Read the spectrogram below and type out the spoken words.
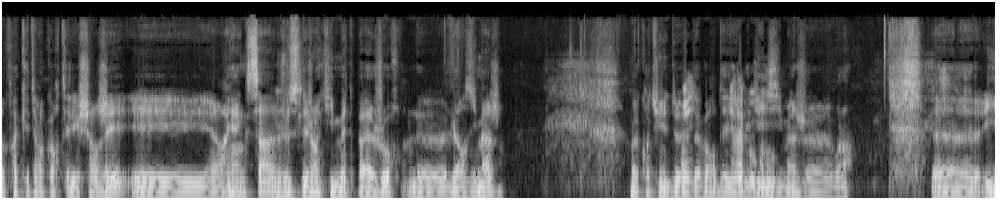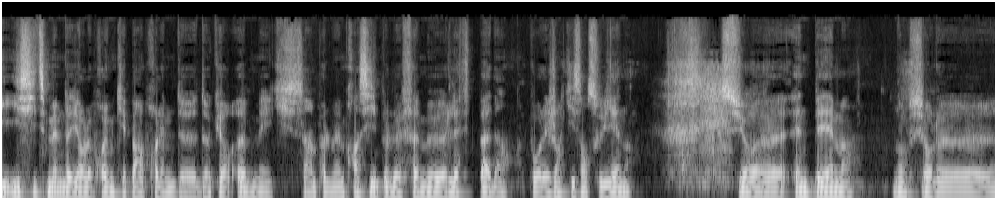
enfin qui étaient encore téléchargées et rien que ça, juste les gens qui mettent pas à jour le- leurs images. bah, continue de- Oui, d'avoir des, vieilles images, voilà. Euh, il, il cite même d'ailleurs le problème qui est pas un problème de Docker Hub, mais c'est un peu le même principe, le fameux leftpad hein, pour les gens qui s'en souviennent sur euh, npm, donc sur le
